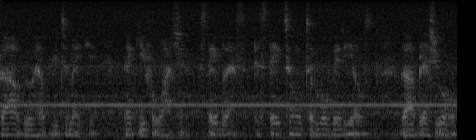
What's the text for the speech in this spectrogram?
God will help you to make it. Thank you for watching. Stay blessed and stay tuned to more videos. God bless you all.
